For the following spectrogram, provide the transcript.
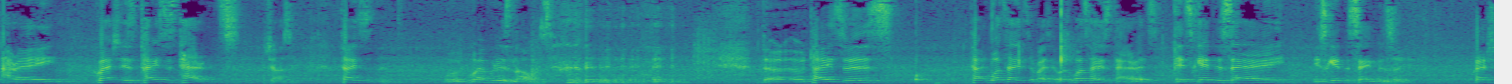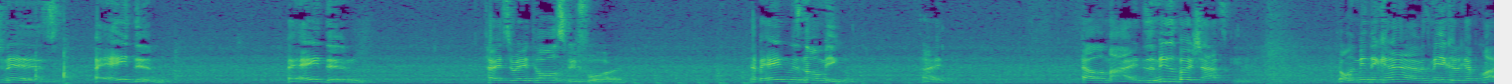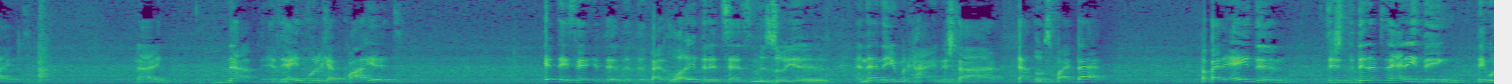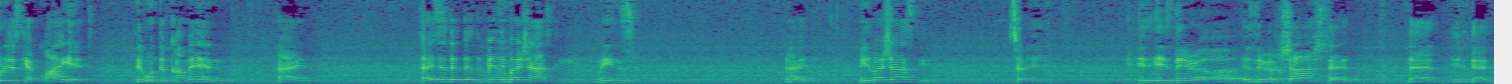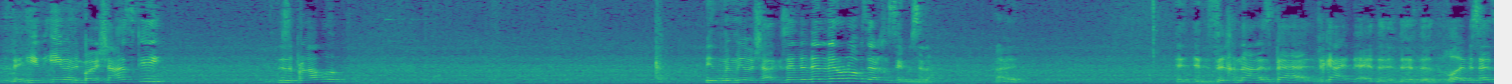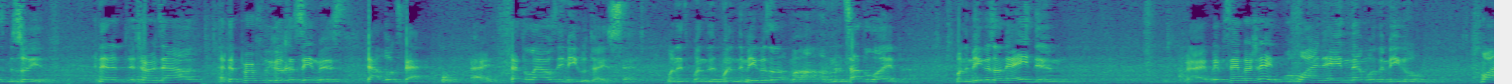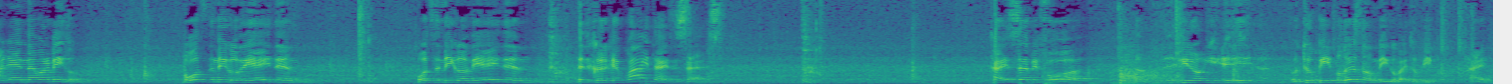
Hare question is Taisus Teretz. Just Taisus whoever it is knows. the uh, Taisus what's Taisus what's Taisus Teretz? He's scared to say he's scared to say Mizuy. Question is by Adim by Adim Taisere told us before that Be'edim is no Migul. Right? Elamai, there's a Migul by Shatsky. The only meaning they can have is meaning could have kept quiet. Right? Now, if Aiden would have kept quiet, if they say, if the, the, the, by Loivet it says Mizuyev, and then the Yumakayin Nishtar, that looks quite bad. But by the Aiden, they, they didn't have to say anything, they would have just kept quiet. They wouldn't have come in, right? Taisa the the Bili Bashaski means, right? Bili Bashaski. So, is, is there a is there a chash that that that, that even in Bashaski there's a problem? In Bili they, don't know if it's Chasim is enough, right? And Zich not as bad. The guy, the the the, the, the says Mizuyev, and then it, it, turns out that the perfectly good Chasimis that looks bad, right? That's a lousy migu Tais said. When it, when the, when the migu's on, on, inside the Leiva, when the migu's on the Eidim, right? We have the same question. Eidim. Well, why in the Eidim then with the migu? Why in the Eidim then with the migu? But what's the migu of the Eidim? What's the migu of the Eidim? That it could have kept quiet, Taisa says. Taisa said before, uh, you know, you, you, two people, there's no migo by two people, right?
